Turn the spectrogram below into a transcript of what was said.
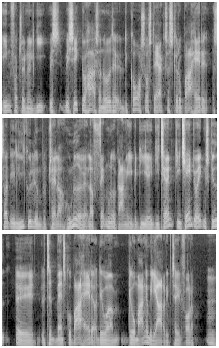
inden for teknologi, hvis, hvis ikke du har så noget, der, det går så stærkt, så skal du bare have det. Så er det ligegyldigt, om du betaler 100 eller 500 gange EBITDA. De tjente, de tjente jo ikke en skid. Øh, man skulle bare have det, og det var, det var mange milliarder, de betalte for det. Mm,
